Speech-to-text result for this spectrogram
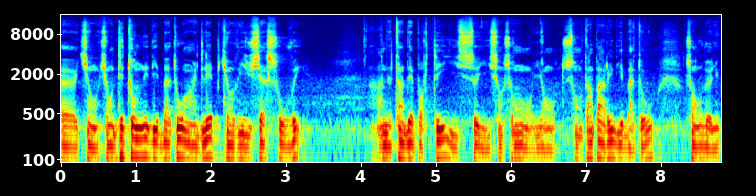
euh, qui, ont, qui, ont, détourné des bateaux anglais puis qui ont réussi à se sauver. En étant déportés, ils, ils, sont, ils ont, sont emparés des bateaux, sont revenus.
